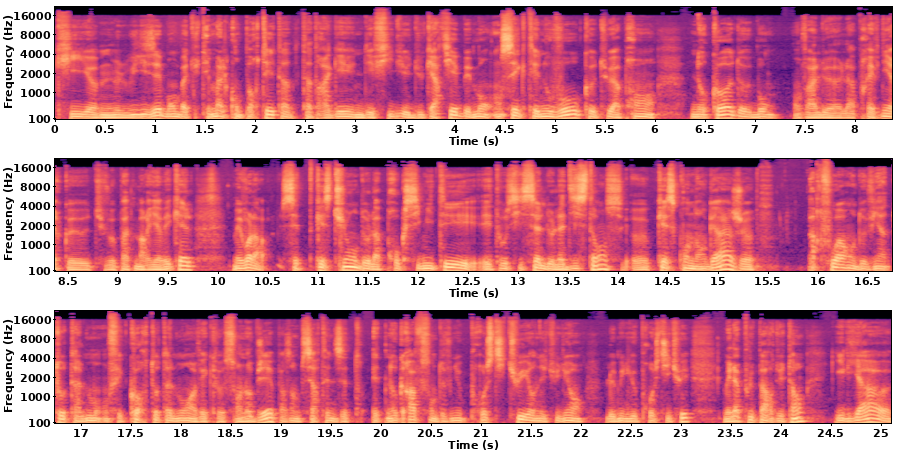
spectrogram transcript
qui lui disait Bon, bah, tu t'es mal comporté, tu as, dragué une des filles du quartier, mais bon, on sait que tu es nouveau, que tu apprends nos codes. Bon, on va la prévenir que tu veux pas te marier avec elle. Mais voilà, cette question de la proximité est aussi celle de la distance. Euh, qu'est-ce qu'on engage? Parfois, on devient totalement, on fait corps totalement avec son objet. Par exemple, certaines ethnographes sont devenues prostituées en étudiant le milieu prostitué, mais la plupart du temps, il y a euh,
